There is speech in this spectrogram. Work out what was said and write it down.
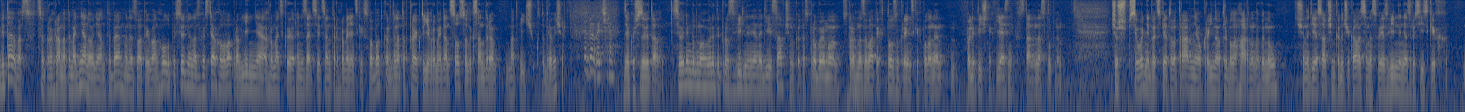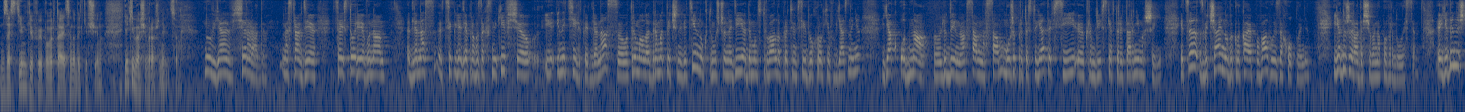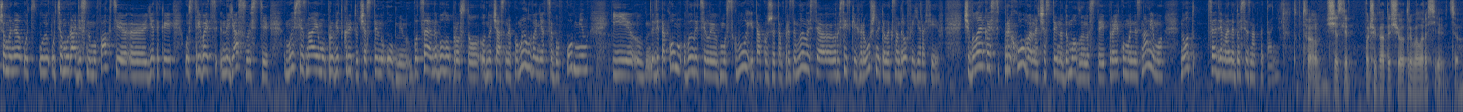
Вітаю вас! Це програма Тема дня на Уніан ТБ. Мене звати Іван Голуб. І сьогодні у нас в гостях голова правління громадської організації Центр громадянських свобод, координатор проекту Євромайдан СОС Олександр Матвійчук. Добрий вечір. Доброго вечора. Дякую, що завітали. Сьогодні будемо говорити про звільнення Надії Савченко та спробуємо спрогнозувати, хто з українських полонен політичних в'язнів стане наступним. Що ж, сьогодні, 25 травня, Україна отримала гарну новину, що Надія Савченко дочекалася на своє звільнення з російських застінків і повертається на батьківщину. Які ваші враження від цього? Ну я щиро рада. Насправді ця історія вона для нас, як для правозахисників, ще і, не тільки для нас, отримала драматичний відтінок, тому що Надія демонструвала протягом всіх двох років ув'язнення, як одна е, людина сам на сам може протистояти всій е, кремлівській авторитарній машині. І це звичайно викликає повагу і захоплення. І я дуже рада, що вона повернулася. Е, Єдине, що мене у, у, у цьому радісному факті є такий острівець неясності. Ми всі знаємо про відкриту частину обміну, бо це не було просто одночасне помилування, це був обмін. І е, літаком вилетіли в Москву і також там приземлилися російський ГРУшник Олександров і Єрофєєв. Чи була якась прихована частина домовленостей, про яку ми не знаємо? Ну от це для мене досі знак питання. Тобто ще слід почекати, що отримала Росія від цього.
